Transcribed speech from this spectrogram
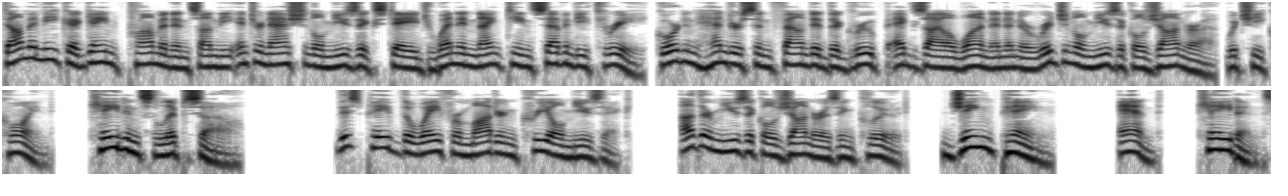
Dominica gained prominence on the international music stage when in 1973, Gordon Henderson founded the group Exile One and an original musical genre, which he coined, cadence lypso. This paved the way for modern Creole music. Other musical genres include jing ping and cadence.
